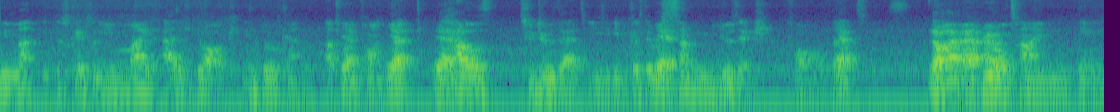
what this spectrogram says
we might. Okay, so you might add a block in Vulcan at Yeah, one point. yeah, yeah. How to do that easily? Because there is Yeah. some usage for that. Yeah. no, I, I, I real time thing.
